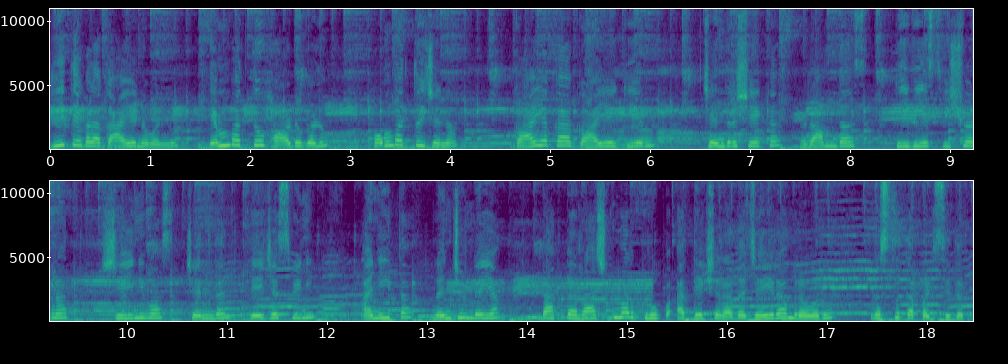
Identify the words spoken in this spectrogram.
ಗೀತೆಗಳ ಗಾಯನವನ್ನು ಎಂಬತ್ತು ಹಾಡುಗಳು, ಒಂಬತ್ತು ಜನ ಗಾಯಕ, ಗಾಯಕಿಯರು Chandrashekar, Ramdas T V S Vishwanath, Srinivas, Chandan, Tejaswini, Anita, Nanjundaiah, doctor Rajkumar group ಅಧ್ಯಕ್ಷರಾದ ಜಯರಾಮ್ ರವರು ಪ್ರಸ್ತುತಪಡಿಸಿದರು.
